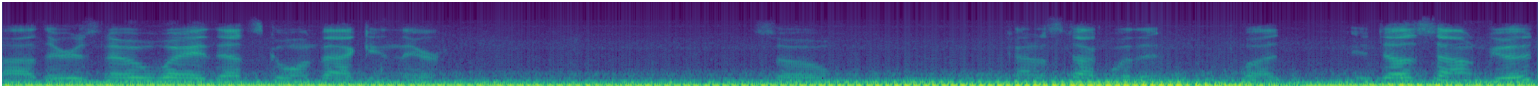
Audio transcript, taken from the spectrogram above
uh, there is no way that's going back in there. So kind of stuck with it, but it does sound good.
